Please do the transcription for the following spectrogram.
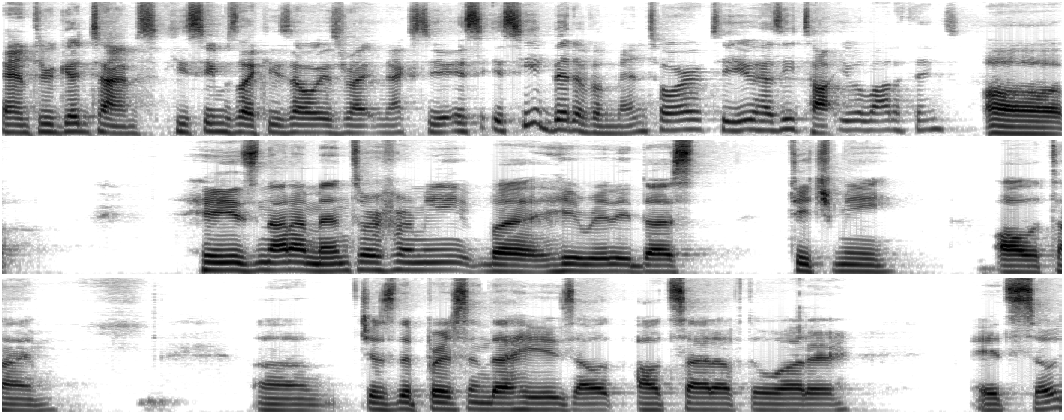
And through good times, he seems like he's always right next to you. Is, is he a bit of a mentor to you? Has he taught you a lot of things? Uh, he's not a mentor for me, but he really does teach me all the time. Um, just the person that he is out outside of the water, it's so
